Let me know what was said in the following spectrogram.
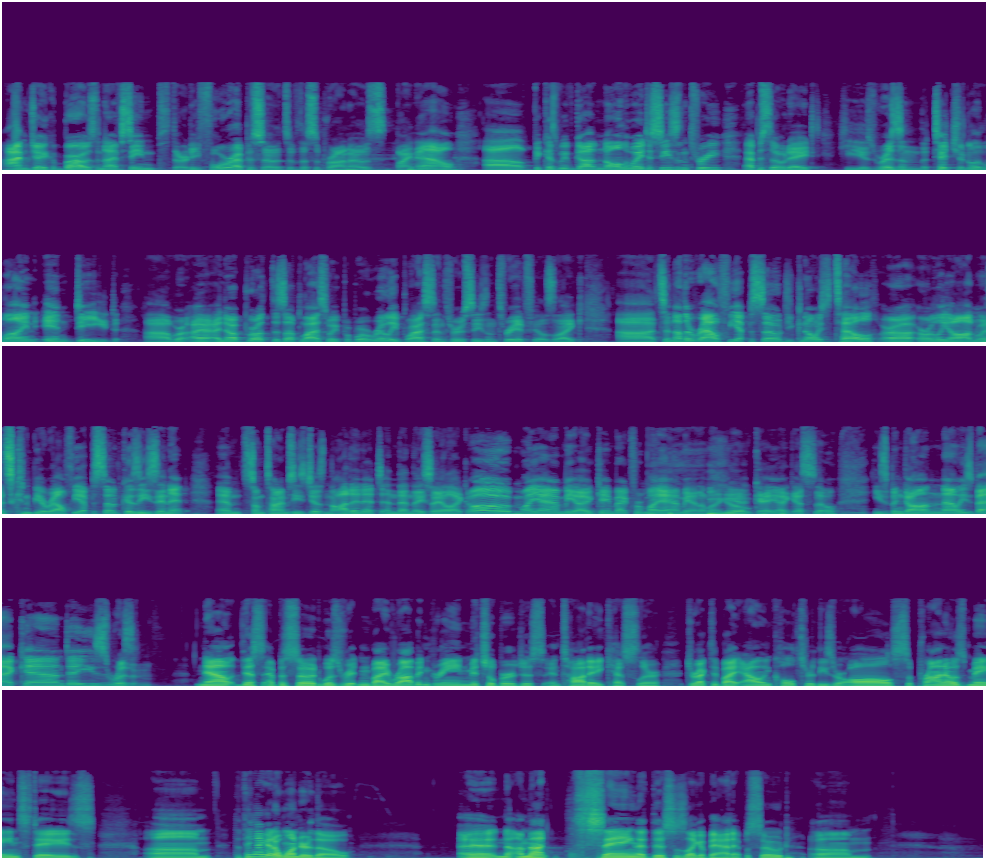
I'm Jacob Burrows, and I've seen 34 episodes of The Sopranos by now. Uh, because we've gotten all the way to season 3, episode 8, He is Risen, the titular line indeed. Uh, I, I, know I brought this up last week, but we're really blasting through season 3, it feels like. Uh, it's another Ralphie episode. You can always tell uh, early on when it's going to be a Ralphie episode because he's in it, and sometimes he's just not in it. And then they say, like, oh, Miami, I came back from Miami. And I'm like, yeah. okay, I guess so. He's been gone, now he's back, and he's risen. Now, this episode was written by Robin Green, Mitchell Burgess, and Todd A. Kessler, directed by Allen Coulter. These are all Sopranos mainstays. Um, the thing I got to wonder, though, and I'm not saying that this is like a bad episode, um,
